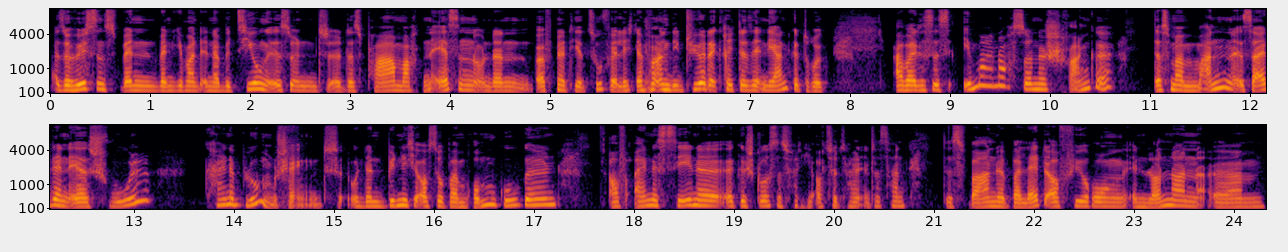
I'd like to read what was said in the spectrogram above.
Also höchstens, wenn, wenn jemand in einer Beziehung ist und äh, das Paar macht ein Essen und dann öffnet hier zufällig der Mann die Tür, da kriegt er sie in die Hand gedrückt. Aber das ist immer noch so eine Schranke, dass man Mann, es sei denn, er ist schwul, keine Blumen schenkt. Und dann bin ich auch so beim Rumgoogeln auf eine Szene äh, gestoßen, das fand ich auch total interessant. Das war eine Ballettaufführung in London ähm,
